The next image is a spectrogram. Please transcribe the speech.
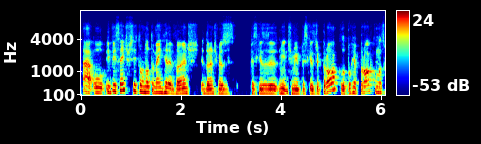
ah, o e Vicente se tornou também relevante durante minhas pesquisas, minha, minha pesquisa de Próclo, porque Próclo, uma das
